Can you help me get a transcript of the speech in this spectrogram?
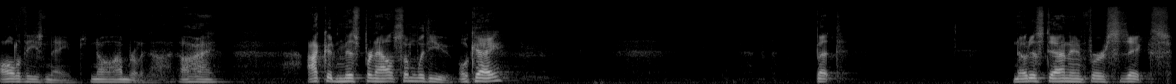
all of these names. No, I'm really not. All right. I could mispronounce them with you, okay? But notice down in verse 6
